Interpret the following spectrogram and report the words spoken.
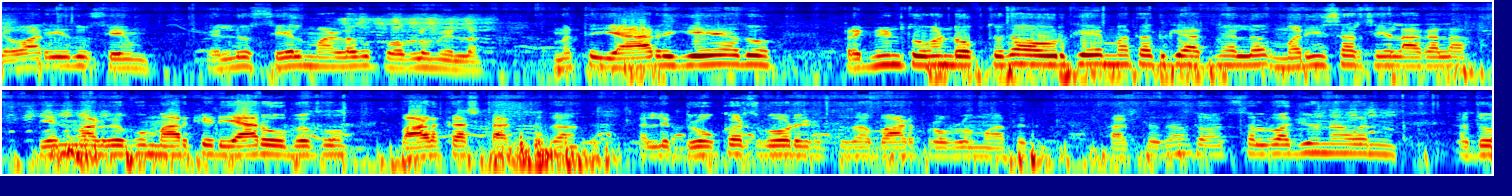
ಜವಾರಿ ಅದು ಸೇಮ್ ಎಲ್ಲೂ ಸೇಲ್ ಮಾಡೋದು ಪ್ರಾಬ್ಲಮ್ ಇಲ್ಲ. ಮತ್ತು ಯಾರಿಗೆ ಅದು ಪ್ರೆಗ್ನೆಂಟ್ ತೊಗೊಂಡು ಹೋಗ್ತದೆ ಅವ್ರಿಗೆ ಮತ್ತು ಅದಕ್ಕೆ ಆದಮೇಲೆ ಮರಿ ಸರ್ ಸೇಲ್ ಆಗಲ್ಲ. ಏನು ಮಾಡಬೇಕು? ಮಾರ್ಕೆಟ್ ಯಾರು ಹೋಗ್ಬೇಕು? ಭಾಳ ಕಷ್ಟ ಆಗ್ತದ. ಅಲ್ಲಿ ಬ್ರೋಕರ್ಸ್ಗಳು ಇರ್ತದೆ. ಭಾಳ ಪ್ರಾಬ್ಲಮ್ ಆಗ್ತದೆ. ಆಗ್ತದೆ ಅದು ಸಲುವಾಗಿಯೂ ನಾವು ಅದು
